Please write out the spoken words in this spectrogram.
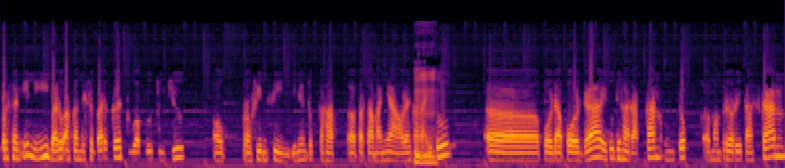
persen ini baru akan disebar ke 27 oh, provinsi. Ini untuk tahap uh, pertamanya. Oleh karena hmm. itu polda-polda uh, itu diharapkan untuk uh, memprioritaskan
